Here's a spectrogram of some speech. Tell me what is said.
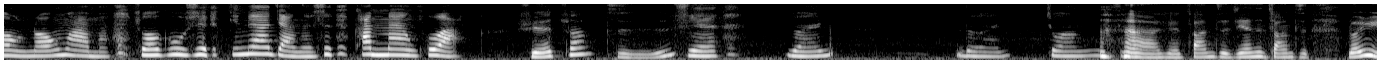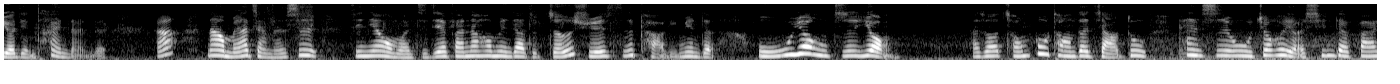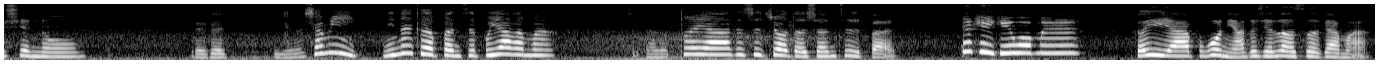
恐龙妈妈说故事。今天要讲的是看漫画，学庄子，学轮轮庄子，学庄子。今天是庄子，《论语》有点太难了啊。那我们要讲的是，今天我们直接翻到后面，叫做《哲学思考》里面的“无用之用”。他说：“从不同的角度看事物，就会有新的发现哦。”有一个：“小米，你那个本子不要了吗？”他说：“对呀，这是旧的生字本，那可以给我吗？”“可以呀，不过你要这些垃圾干嘛？”“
